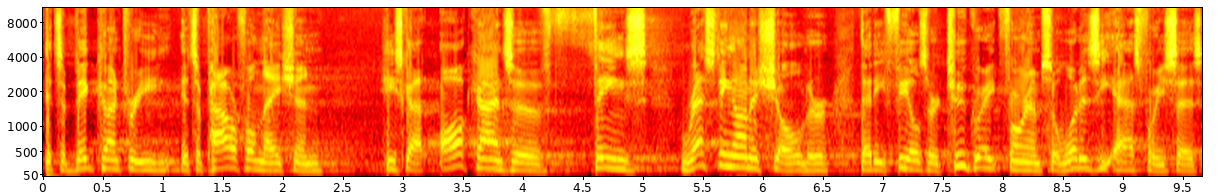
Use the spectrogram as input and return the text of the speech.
It's a big country, it's a powerful nation. He's got all kinds of things resting on his shoulder that he feels are too great for him. So, what does he ask for? He says,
